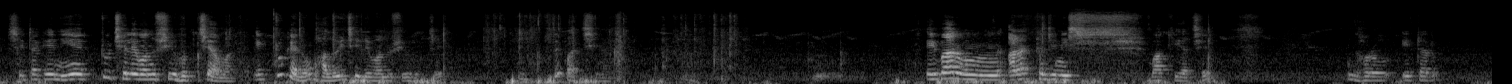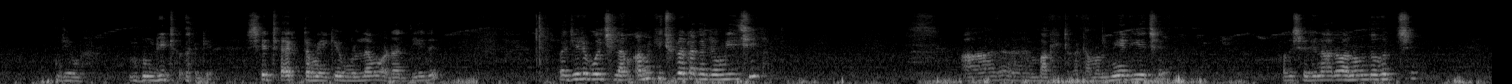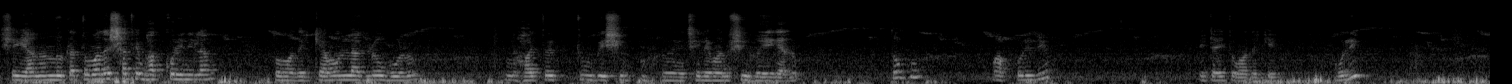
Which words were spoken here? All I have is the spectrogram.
সেটাকে নিয়ে একটু ছেলে মানুষই হচ্ছে আমার। একটু কেন? ভালোই ছেলে মানুষই হচ্ছে। বুঝতে পারছি না। এবার আর একটা জিনিস বাকি আছে। ধরো এটার যে মুন্ডিটা থাকে, সেটা একটা মেয়েকে বললাম অর্ডার দিয়ে দে। তা যেটা বলছিলাম, আমি কিছুটা টাকা জমিয়েছি, আর বাকি টাকাটা আমার মেয়ে দিয়েছে। ফলে সেদিন আরও আনন্দ হচ্ছে। সেই আনন্দটা তোমাদের সাথে ভাগ করে নিলাম। তোমাদের কেমন লাগল বলো। হয়তো একটু বেশি ছেলে মানুষই হয়ে গেল। তবু মাফ করে দিও। এটাই তোমাদেরকে বলি।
